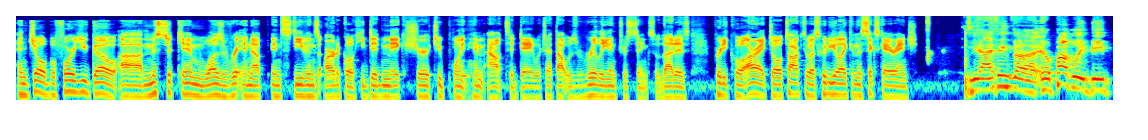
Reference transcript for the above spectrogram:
And Joel, before you go, uh, Mr. Kim was written up in Stephen's article. He did make sure to point him out today, which I thought was really interesting. So that is pretty cool. All right, Joel, talk to us. Who do you like in the 6K range? Yeah, I think the it'll probably be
